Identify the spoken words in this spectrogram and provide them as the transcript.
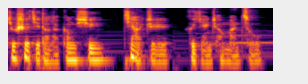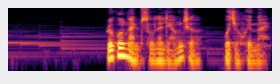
就涉及到了刚需、价值和延长满足。如果满足了两者，我就会买；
